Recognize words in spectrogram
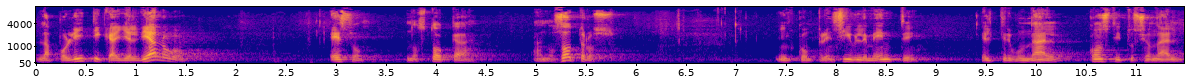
la política y el diálogo, eso nos toca a nosotros. Incomprensiblemente, el Tribunal Constitucional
